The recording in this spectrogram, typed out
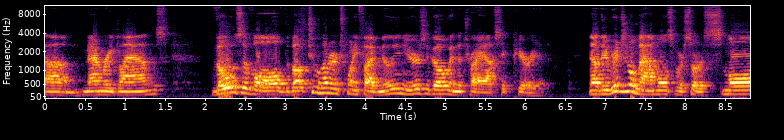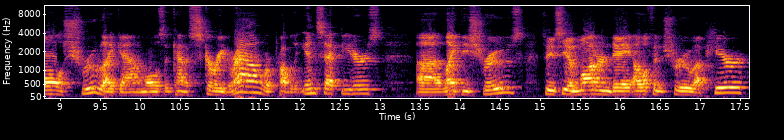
um, mammary glands, those evolved about 225 million years ago in the Triassic period. Now the original mammals were sort of small, shrew-like animals that kind of scurried around, were probably insect eaters, uh, like these shrews. So you see a modern day elephant shrew up here,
